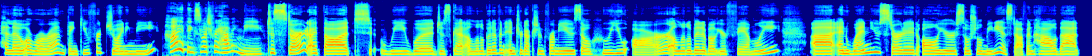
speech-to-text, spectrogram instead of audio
Hello, Aurora, and thank you for joining me. Hi, thanks so much for having me. To start, I thought we would just get a little bit of an introduction from you. So, who you are, a little bit about your family, uh, and when you started all your social media stuff and how that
